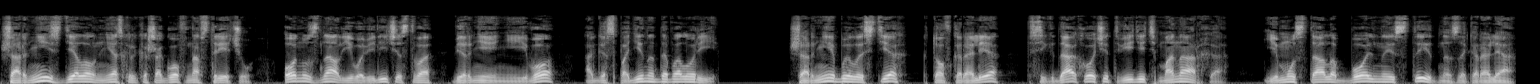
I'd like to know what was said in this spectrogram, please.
Шарни сделал несколько шагов навстречу. Он узнал его величество, вернее, не его, а господина де Валори. Шарни был из тех, кто в короле всегда хочет видеть монарха. Ему стало больно и стыдно за короля.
